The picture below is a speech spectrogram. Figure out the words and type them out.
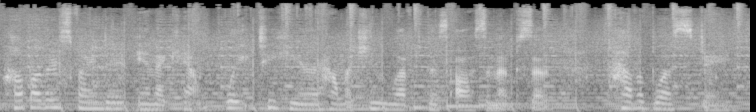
help others find it. And I can't wait to hear how much you loved this awesome episode. Have a blessed day.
